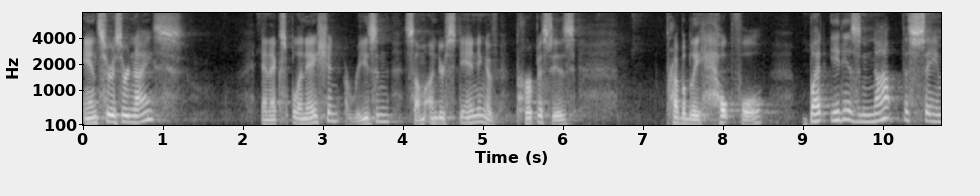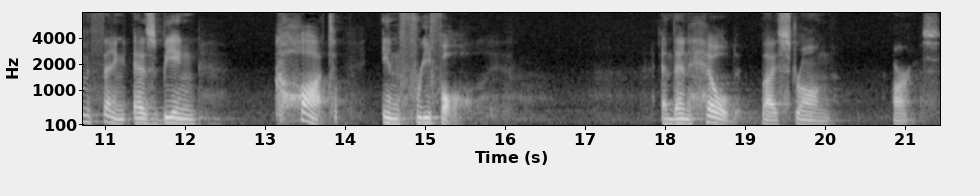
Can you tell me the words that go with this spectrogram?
Answers are nice. An explanation, a reason, some understanding of purpose is probably helpful, but it is not the same thing as being caught in free fall and then held by strong arms.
